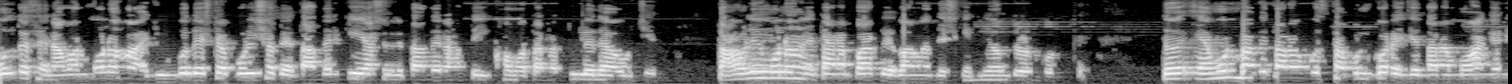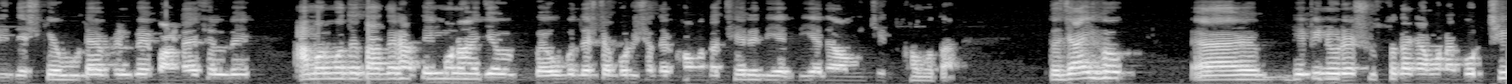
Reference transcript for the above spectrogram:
বলতেছেন, আমার মনে হয় যে উপদেষ্টা পরিষদে তাদেরকেই আসলে তাদের হাতে এই ক্ষমতাটা তুলে দেওয়া উচিত। তাহলে মনে হয় তারা পারবে বাংলাদেশকে নিয়ন্ত্রণ করতে। তো এমন ভাবে তারা উপস্থাপন করে যে তারা মহাজ্ঞানী দেশকে উল্টায় ফেলবে পাল্টায় ফেলবে, আমার মতে তাদের হাতেই মনে হয় যে উপদেষ্টা পরিষদের ক্ষমতা ছেড়ে দিয়ে দিয়ে দেওয়া উচিত ক্ষমতা। তো যাই হোক, আহ বিপিনুরের সুস্থতা কামনা করছি।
